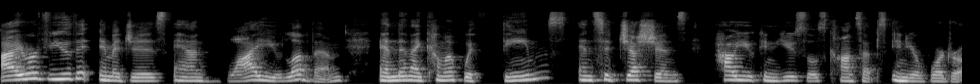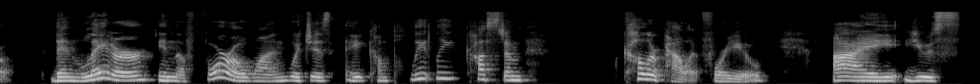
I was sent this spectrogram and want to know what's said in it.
I review the images and why you love them. And then I come up with themes and suggestions how you can use those concepts in your wardrobe. Then later in the 401, which is a completely custom color palette for you, I use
